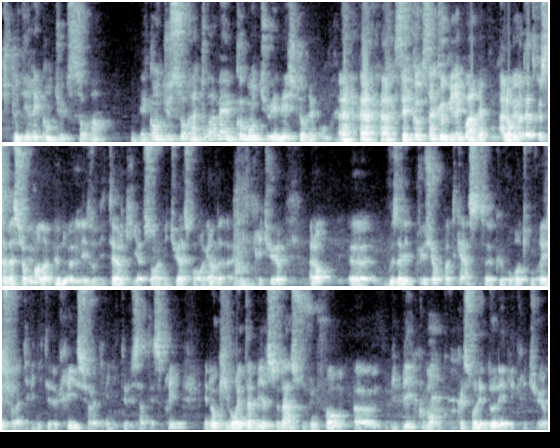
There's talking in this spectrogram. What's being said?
Je te dirai quand tu le sauras, Et quand tu sauras toi-même comment tu es né, je te répondrai. c'est comme ça que Grégoire répond. Alors peut-être que ça va surprendre un peu les auditeurs qui sont habitués à ce qu'on regarde les Écritures. Alors euh, vous avez plusieurs podcasts que vous retrouverez sur la divinité de Christ, sur la divinité du Saint-Esprit, et donc ils vont établir cela sous une forme euh, biblique, comment, quelles sont les données de l'Écriture?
